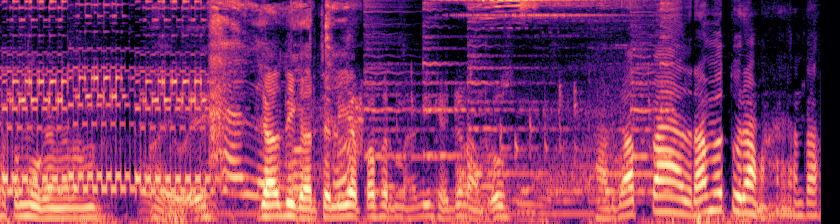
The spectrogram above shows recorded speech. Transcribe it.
ਖਤਮ ਹੋ ਗਿਆ ਮੇਰਾ ਜਲਦੀ ਕਰ ਚੱਲੀਏ ਆਪਾਂ ਫਿਰ ਮੈਂ ਵੀ ਖੇਡਣਾ ਬ్రో ਹਟ ਜਾ ਭੈਣ ਦਾ ਮੈਂ ਤੁਰਿਆ ਮਾਰ ਜਾਂਦਾ।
